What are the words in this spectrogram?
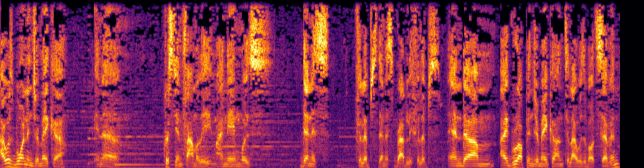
I was born in Jamaica in a Christian family. My name was Dennis Phillips, Dennis Bradley Phillips. And um, I grew up in Jamaica until I was about seven.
